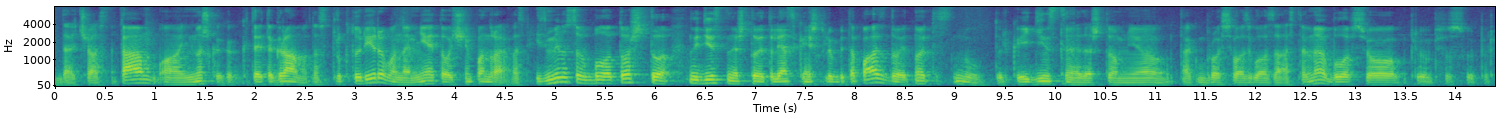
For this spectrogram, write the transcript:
да, частный. Там э, немножко как-то это грамотно структурировано, и мне это очень понравилось. Из минусов было то, что, ну, единственное, что итальянцы, конечно, любят опаздывать, но это, ну, только единственное, да, что мне так бросилось в глаза. Остальное было все, прям все супер.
